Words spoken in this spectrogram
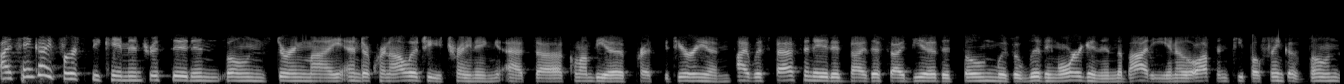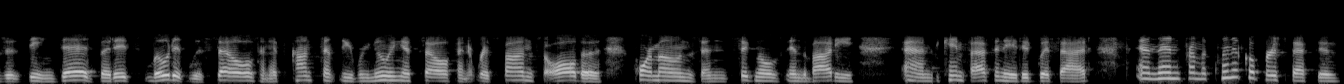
I think I first became interested in bones during my endocrinology training at uh, Columbia Presbyterian. I was fascinated by this idea that bone was a living organ in the body. You know, often people think of bones as being dead, but it's loaded with cells and it's constantly renewing itself and it responds to all the hormones and signals in the body and became fascinated with that. And then from a clinical perspective,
